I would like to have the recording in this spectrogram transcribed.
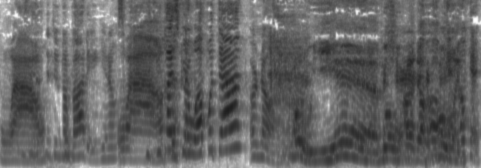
Wow. to do my body, you know. So, Wow. Did you guys grow up with that or no? Oh yeah. well, sure. I, oh, okay, my okay,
